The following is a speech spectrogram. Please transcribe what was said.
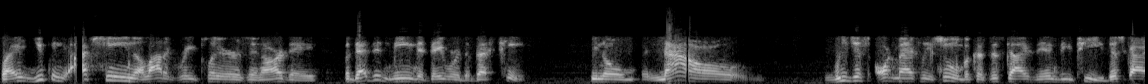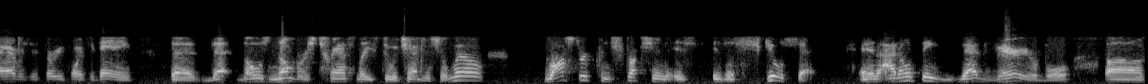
Right? You can I've seen a lot of great players in our day, but that didn't mean that they were the best team. You know, now we just automatically assume because this guy's the MVP, this guy averages 30 points a game, that that those numbers translates to a championship. Well, roster construction is is a skill set, and I don't think that variable uh,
